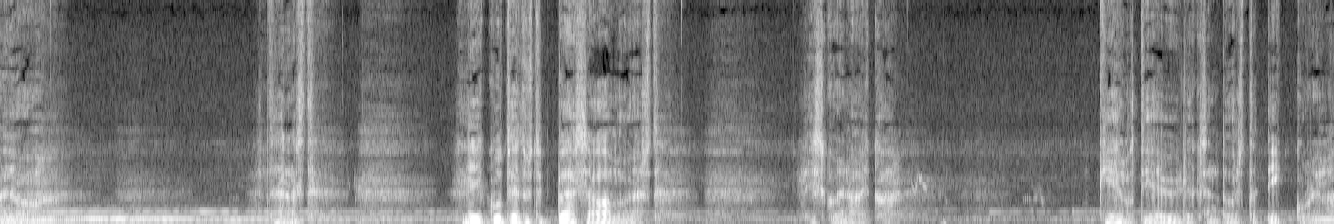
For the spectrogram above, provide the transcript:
No joo. Tällaista liikkuu tietysti päässä aamuyöstä. Liskojen aikaa. Kielotie 19 Tikkurilla.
